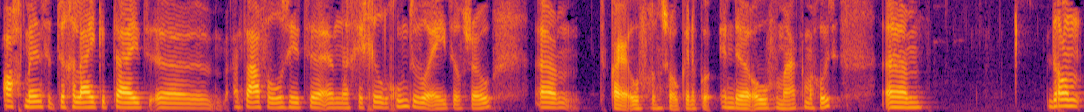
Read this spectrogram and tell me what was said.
acht mensen tegelijkertijd uh, aan tafel wil zitten en gegrilde groenten wil eten of zo. Um, dat kan je overigens ook in de, oven maken, maar goed. Um, dan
